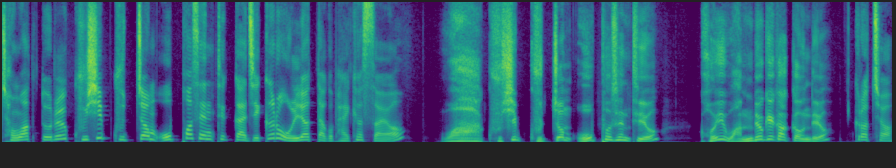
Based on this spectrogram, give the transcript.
정확도를 99.5%까지 끌어올렸다고 밝혔어요. 와, 99.5%요? 거의 완벽에 가까운데요? 그렇죠.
